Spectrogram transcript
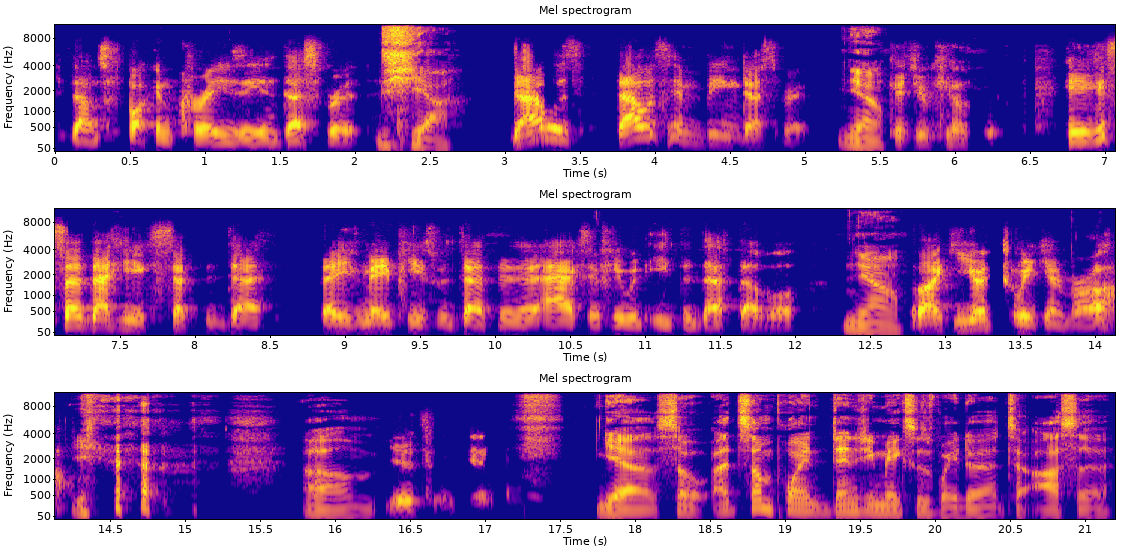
he sounds fucking crazy and desperate. yeah That was that was him being desperate yeah because you killed. He said that he accepted death, that he's made peace with death, and then asked if he would eat the death devil. yeah Like you're tweaking, bro. yeah um You're tweaking. Yeah, so at some point Denji makes his way to to Asa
